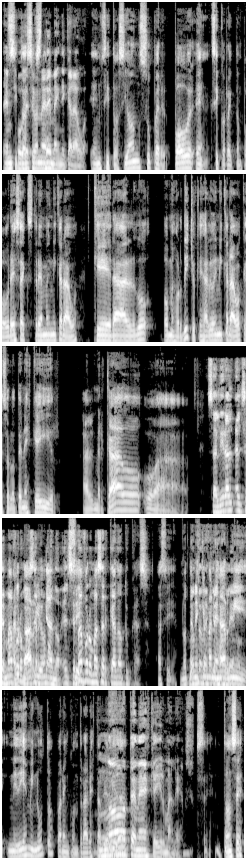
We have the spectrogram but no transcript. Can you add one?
en pobreza extrema en Nicaragua. En situación súper pobre, sí, correcto, en pobreza extrema en Nicaragua, que era algo, o mejor dicho, que es algo en Nicaragua que solo tenés que ir al mercado o a Salir al, semáforo más cercano, el semáforo más cercano a tu casa. Así No tenés, que manejar ni, ni 10 minutos para encontrar esta realidad. No tenés que ir más lejos. Sí. Entonces,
